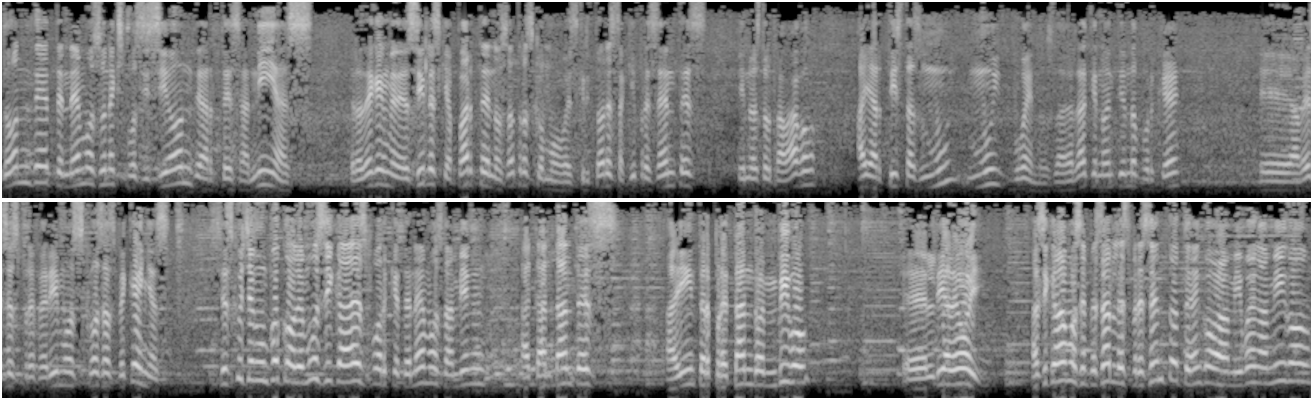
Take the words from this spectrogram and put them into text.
donde tenemos una exposición de artesanías. Pero déjenme decirles que aparte de nosotros como escritores aquí presentes y nuestro trabajo, hay artistas muy, muy buenos. La verdad que no entiendo por qué eh, a veces preferimos cosas pequeñas. Si escuchan un poco de música es porque tenemos también a cantantes ahí interpretando en vivo eh, el día de hoy. Así que vamos a empezar, les presento, tengo a mi buen amigo,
